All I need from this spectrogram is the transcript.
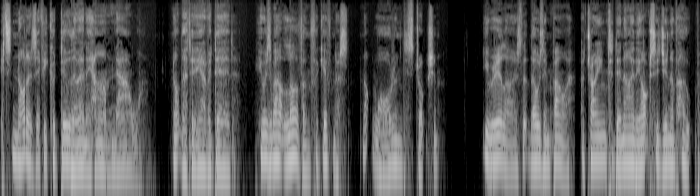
It's not as if he could do them any harm now. Not that he ever did. He was about love and forgiveness, not war and destruction. You realise that those in power are trying to deny the oxygen of hope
